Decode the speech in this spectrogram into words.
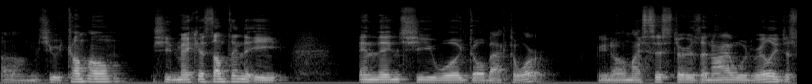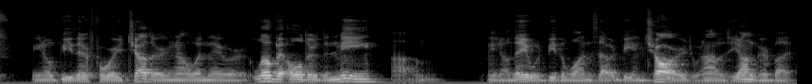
um, she would come home she'd make us something to eat and then she would go back to work you know, my sisters and I would really just, you know, be there for each other. You know, when they were a little bit older than me, um, you know, they would be the ones that would be in charge when I was younger. But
